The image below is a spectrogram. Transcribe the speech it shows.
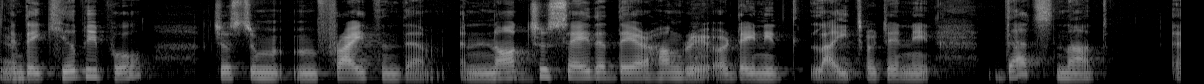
and they kill people just to mm, frighten them and not to say that they are hungry or they need light or they need that's not uh,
